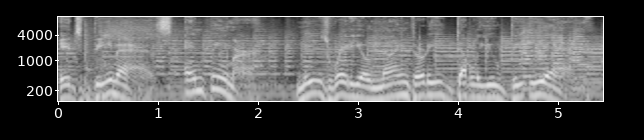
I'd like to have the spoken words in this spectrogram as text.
It's Beamaz and Beamer. News Radio 930 WBEN.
